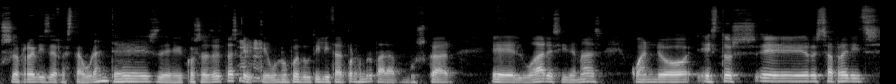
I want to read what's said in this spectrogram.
subreddits de restaurantes, de cosas de estas que, que, uno puede utilizar, por ejemplo, para buscar eh, lugares y demás. Cuando estos eh, subreddits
